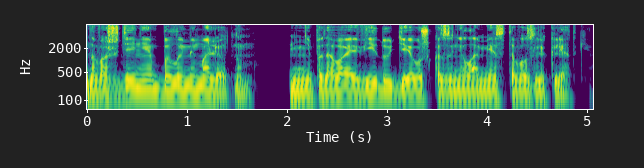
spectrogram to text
Наваждение было мимолетным. Не подавая виду, девушка заняла место возле клетки.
